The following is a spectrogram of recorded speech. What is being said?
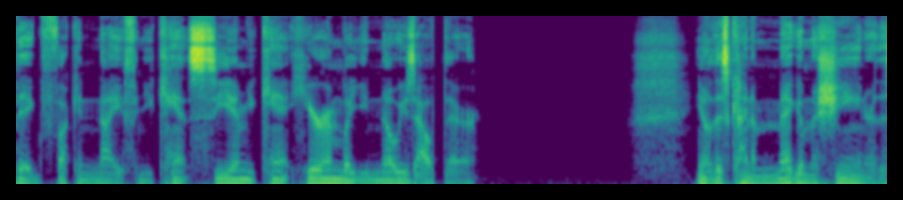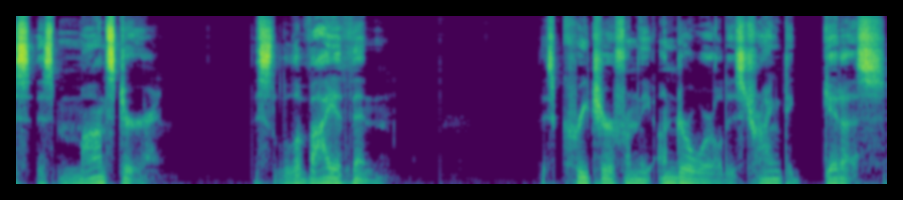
big fucking knife and you can't see him, you can't hear him, but you know he's out there. You know, this kind of mega machine or this this monster, this leviathan, this creature from the underworld is trying to get us.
